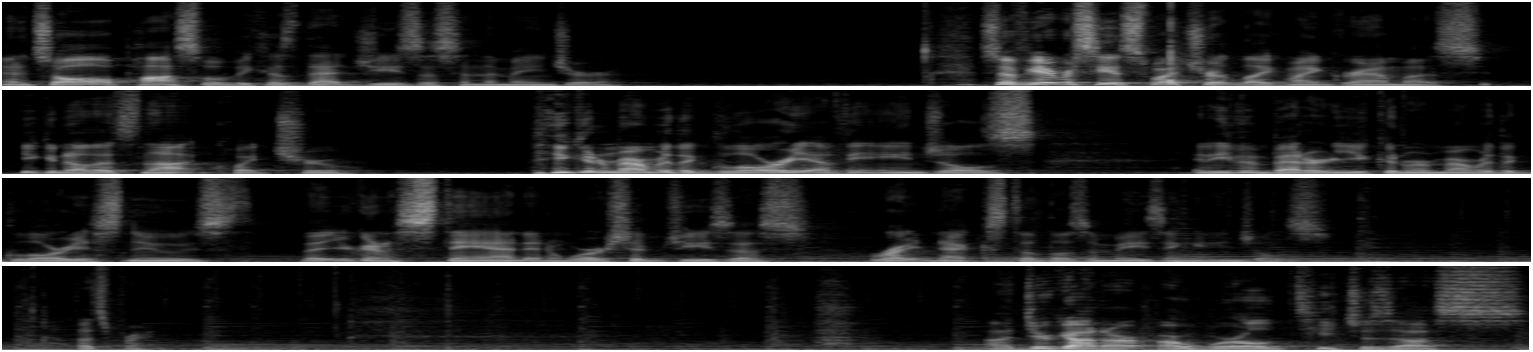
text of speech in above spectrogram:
And it's all possible because of that Jesus in the manger. So if you ever see a sweatshirt like my grandma's, you can know that's not quite true. You can remember the glory of the angels, and even better, you can remember the glorious news that you're going to stand and worship Jesus right next to those amazing angels. Let's pray. Uh, dear God, our, our world teaches us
